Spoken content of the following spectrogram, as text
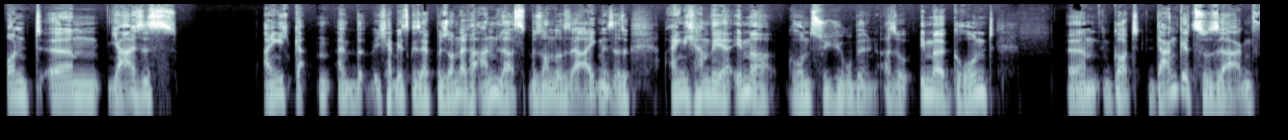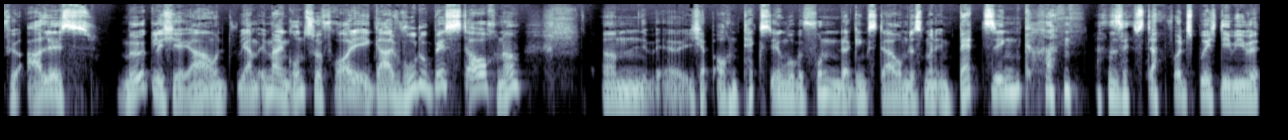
Und ähm, ja, es ist eigentlich, ich habe jetzt gesagt, besonderer Anlass, besonderes Ereignis. Also eigentlich haben wir ja immer Grund zu jubeln. Also immer Grund, ähm, Gott Danke zu sagen für alles Mögliche, ja. Und wir haben immer einen Grund zur Freude, egal wo du bist auch, ne? Ähm, äh, ich habe auch einen Text irgendwo gefunden, da ging es darum, dass man im Bett singen kann. Also selbst davon spricht die Bibel.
